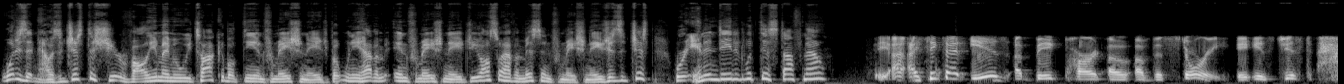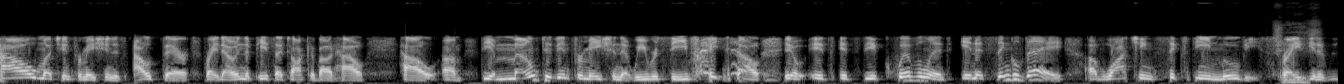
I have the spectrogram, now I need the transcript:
what is it now? Is it just the sheer volume? I mean, we talk about the information age, but when you have an information age, you also have a misinformation age. Is it just we're inundated with this stuff now? I think that is a big part of, of the story. It is just how much information is out there right now. In the piece, I talk about how how um, the amount of information that we receive right now, you know, it's it's the equivalent in a single day of watching 16 movies, Jeez. right? You know,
